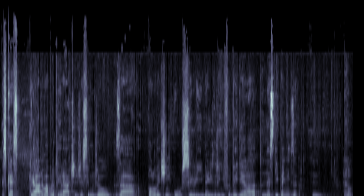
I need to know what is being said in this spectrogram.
dneska je skvělá doba pro ty hráče, že si můžou za poloviční úsilí, než dřív, vydělat hmm. hezký peníze. Jo?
